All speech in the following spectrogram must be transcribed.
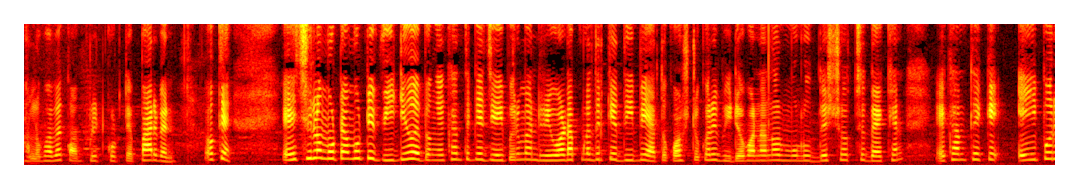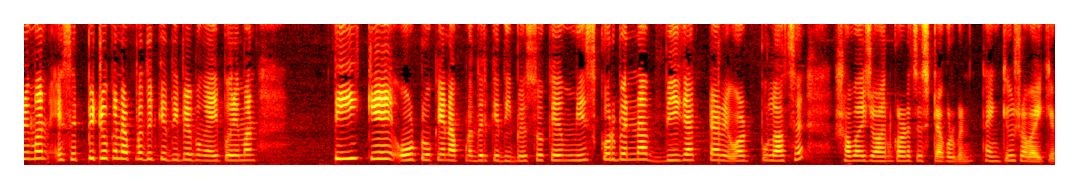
ভালোভাবে কমপ্লিট করতে পারবেন। ওকে? এই ছিল মোটামুটি ভিডিও এবং এখান থেকে যেই পরিমাণ রিওয়ার্ড আপনাদেরকে দিবে, এত কষ্ট করে ভিডিও বানানোর মূল উদ্দেশ্য হচ্ছে দেখেন, এখান থেকে এই পরিমাণ এসএফপি টোকেন আপনাদেরকে দিবে এবং এই পরিমাণ টি কে ও টোকেন আপনাদেরকে দিবে। সো কে মিস করবেন না বিগ একটা রিওয়ার্ড পুল আছে, সবাই জয়েন করার চেষ্টা করবেন। থ্যাংক ইউ সবাইকে।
